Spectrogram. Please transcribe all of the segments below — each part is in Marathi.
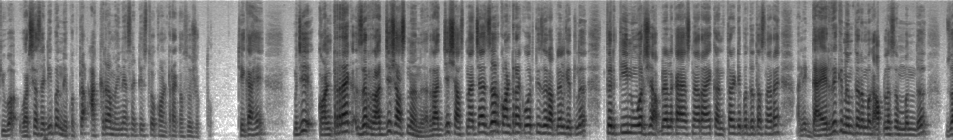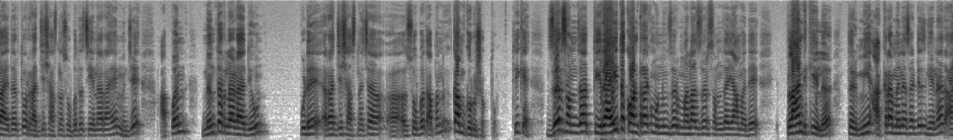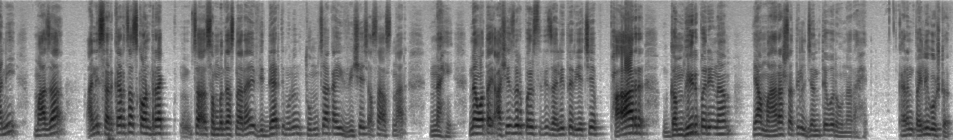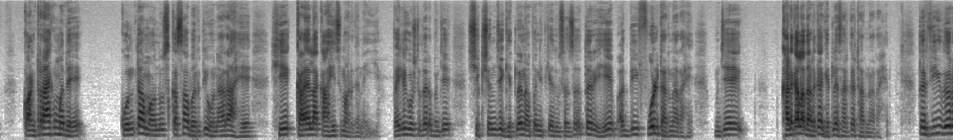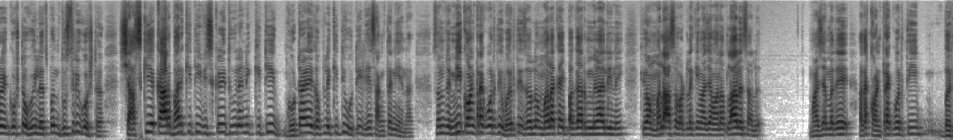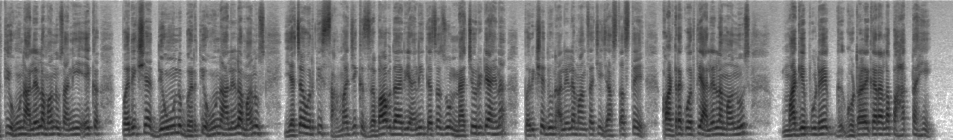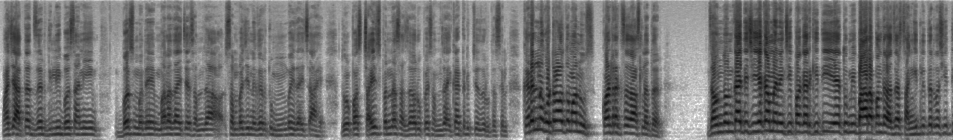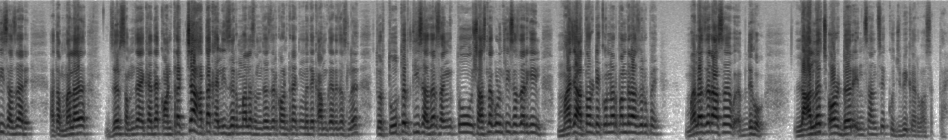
किंवा वर्षासाठी पण नाही फक्त अकरा महिन्यासाठीच तो कॉन्ट्रॅक्ट असू शकतो. ठीक आहे? म्हणजे कॉन्ट्रॅक्ट जर राज्य शासनानं राज्य शासनाच्या जर कॉन्ट्रॅक्टवरती जर आपल्याला घेतलं तर तीन वर्ष आपल्याला काय असणार आहे? कंत्राटी पद्धत असणार आहे. आणि डायरेक्ट नंतर मग आपला संबंध जो आहे तर तो राज्य शासनासोबतच येणार आहे. म्हणजे आपण नंतर लढा देऊन पुढे राज्य शासनाच्या सोबत आपण काम करू शकतो. ठीक आहे? जर समजा तिराहित कॉन्ट्रॅक्ट म्हणून जर मला जर समजा यामध्ये प्लांट केलं तर मी अकरा महिन्यासाठीच घेणार आणि माझा आणि सरकारचाच कॉन्ट्रॅक्टचा संबंध असणार आहे. विद्यार्थी म्हणून तुमचा काही विशेष असा असणार नाही. ना आता अशी जर परिस्थिती झाली तर याचे फार गंभीर परिणाम या महाराष्ट्रातील जनतेवर होणार आहे. कारण पहिली गोष्ट कॉन्ट्रॅक्टमध्ये कोणता माणूस कसा भरती होणार आहे हे कळायला काहीच मार्ग नाही आहे पहिली गोष्ट तर म्हणजे शिक्षण जे घेतलं ना आपण इतक्या दिवसाचं तर हे अगदी फुल ठरणार आहे. म्हणजे खडकाला धडका घेतल्यासारखं ठरणार आहे. तर ती जर एक गोष्ट होईलच पण दुसरी गोष्ट शासकीय कारभार किती विस्कळीत होईल आणि किती घोटाळे गपले किती होतील हे सांगता नाही येणार. समजा मी कॉन्ट्रॅक्टवरती भरती झालो मला काही पगार मिळाली नाही किंवा मला असं वाटलं की माझ्या मनात लालच आलं. माझ्यामध्ये आता कॉन्ट्रॅक्टवरती भरती होऊन आलेला माणूस आणि एक परीक्षा देऊन भरती होऊन आलेला माणूस याच्यावरती सामाजिक जबाबदारी आणि त्याचा जो मॅच्युरिटी आहे ना परीक्षा देऊन आलेल्या माणसाची जास्त असते. कॉन्ट्रॅक्टवरती आलेला माणूस मागे पुढे घोटाळे करायला पाहत नाही. माझ्या हातात जर दिली बस आणि बसमध्ये मला जायचं आहे समजा संभाजीनगर टू मुंबई जायचं आहे जवळपास चाळीस पन्नास हजार रुपये समजा एका ट्रिपचे जर होत असेल. करेल ना घोटाळा तो माणूस कॉन्ट्रॅक्टचा असला तर. जाऊन जाऊन काय त्याची एका महिन्याची पगार किती आहे? तुम्ही बारा पंधरा हजार सांगितली तर तशी तीस हजार आहे. आता मला जर समजा एखाद्या कॉन्ट्रॅक्टच्या हाताखाली जर मला समजा जर कॉन्ट्रॅक्टमध्ये काम करायचं असलं तर तो तर तीस हजार सांग तो शासनाकडून तीस हजार घेईल. माझ्या हातावर टेकवणार पंधरा हजार रुपये. मला जर असं देखो लालच और डर इंसान से कुछ भी करवा सकता है.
